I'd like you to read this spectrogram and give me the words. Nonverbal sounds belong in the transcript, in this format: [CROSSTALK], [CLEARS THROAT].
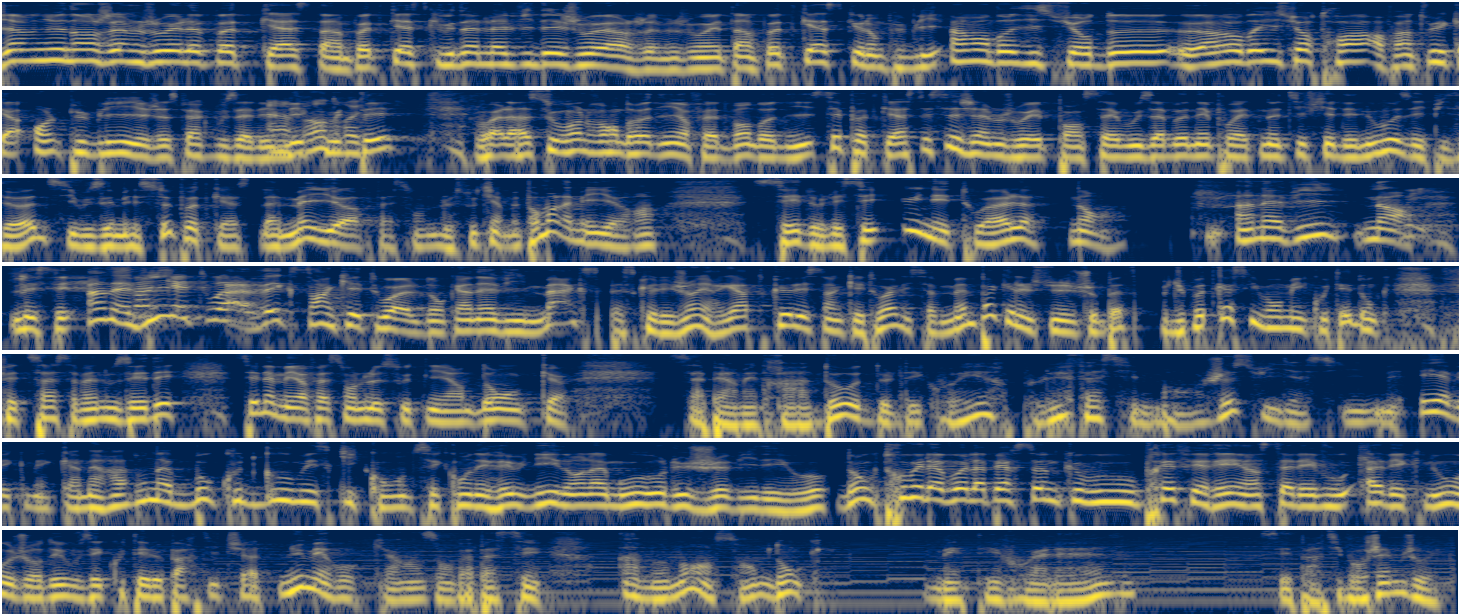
Bienvenue dans J'aime jouer le podcast, un podcast qui vous donne la vie des joueurs. J'aime jouer est un podcast que l'on publie un vendredi sur deux, euh, un vendredi sur trois. Enfin, en tous les cas, on le publie et j'espère que vous allez l'écouter. Voilà, souvent le vendredi en fait. Vendredi, c'est podcast et c'est J'aime jouer. Pensez à vous abonner pour être notifié des nouveaux épisodes. Si vous aimez ce podcast, la meilleure façon de le soutenir, mais vraiment la meilleure, hein, c'est de laisser une étoile. Non. Un avis Non. Oui. Laissez un avis avec 5 étoiles. Donc un avis max parce que les gens ils regardent que les 5 étoiles. Ils savent même pas quel est le sujet du podcast qu'ils vont m'écouter. Donc faites ça, ça va nous aider. C'est la meilleure façon de le soutenir. Donc ça permettra à d'autres de le découvrir plus facilement. Je suis Yacine et avec mes camarades on a beaucoup de goût mais ce qui compte c'est qu'on est réunis dans l'amour du jeu vidéo. Donc trouvez la voix de la personne que vous préférez, installez-vous avec nous. Aujourd'hui vous écoutez le party chat numéro 15. On va passer un moment ensemble. Donc mettez-vous à l'aise. C'est parti pour J'aime jouer.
